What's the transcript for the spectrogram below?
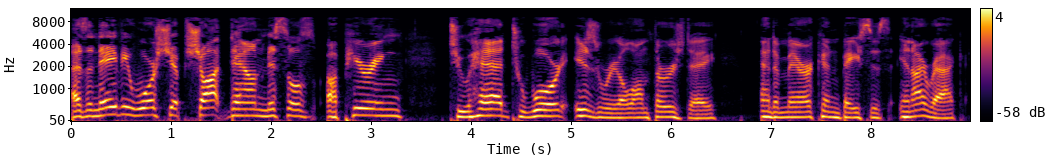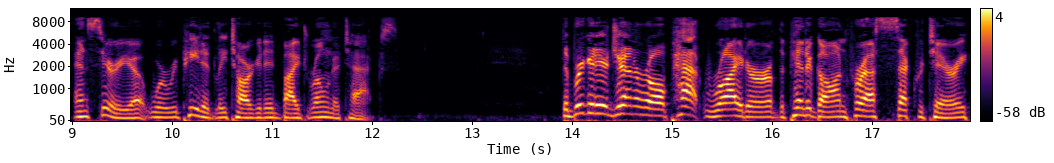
as a Navy warship shot down missiles appearing to head toward Israel on Thursday, and American bases in Iraq and Syria were repeatedly targeted by drone attacks. The Brigadier General Pat Ryder of the Pentagon press secretary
